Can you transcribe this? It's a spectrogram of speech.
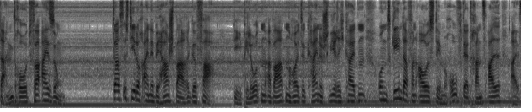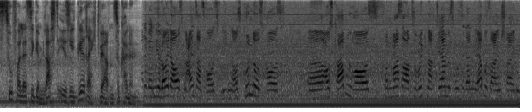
Dann droht Vereisung. Das ist jedoch eine beherrschbare Gefahr. Die Piloten erwarten heute keine Schwierigkeiten und gehen davon aus, dem Ruf der Transall als zuverlässigem Lastesel gerecht werden zu können. Wenn wir Leute aus dem Einsatz rausfliegen, aus Kundus raus, äh, aus Kabul raus, von Massa zurück nach Termis, wo sie dann in den Airbus einsteigen,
